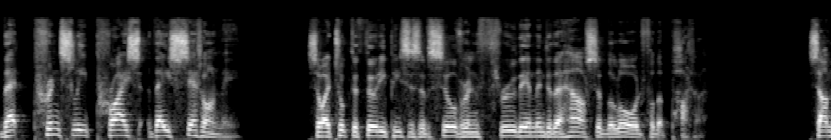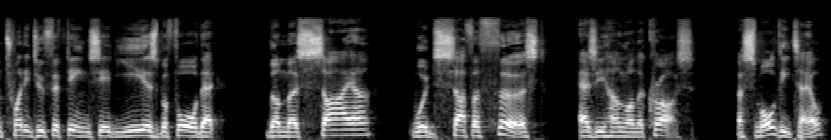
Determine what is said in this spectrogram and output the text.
that princely price they set on me. So I took the 30 pieces of silver and threw them into the house of the Lord for the potter. Psalm 22:15 said years before that the Messiah would suffer thirst as he hung on the cross. A small detail,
